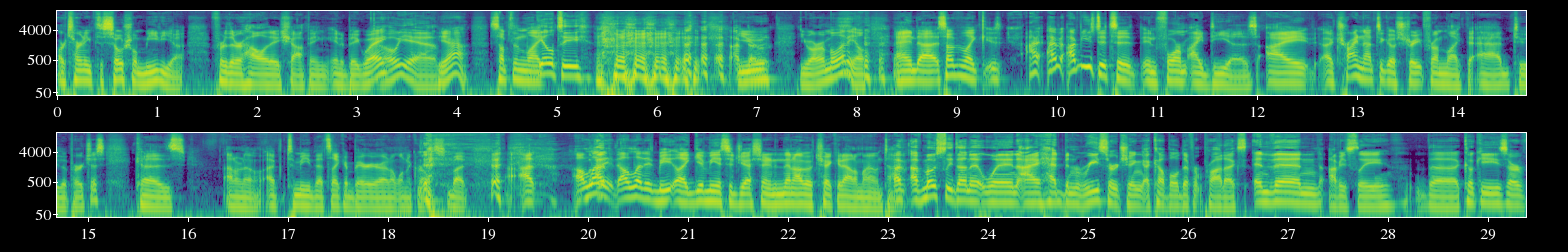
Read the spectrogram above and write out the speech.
are turning to social media for their holiday shopping in a big way. Oh, yeah. yeah, something like Guilty. you you are a millennial, and uh, something like I, I've, I've used it to inform ideas. I I try not to go straight from like the ad to the purchase because I don't know. I, to me, that's like a barrier I don't want to cross. But I, I'll let it I'll let it be like give me a suggestion, and then I'll go check it out on my own time. I've, I've mostly done it when I had been researching a couple of different products, and then obviously the cookies are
